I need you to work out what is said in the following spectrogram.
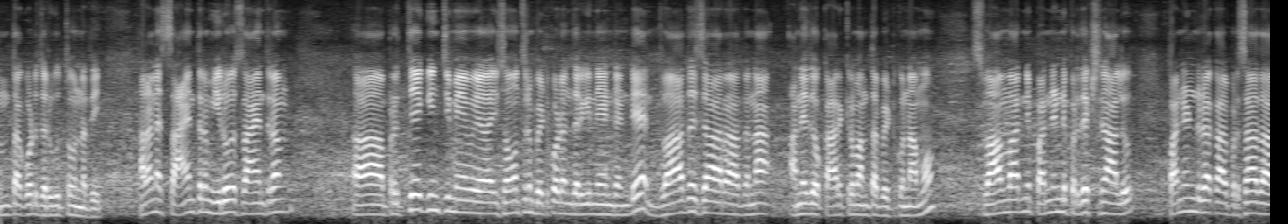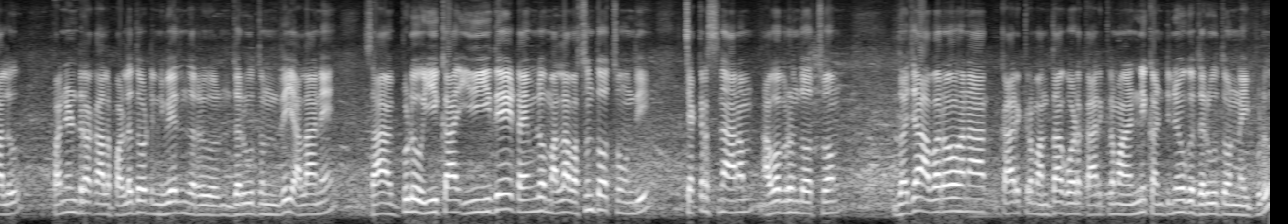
అంతా కూడా జరుగుతున్నది అలానే సాయంత్రం ఈరోజు సాయంత్రం ప్రత్యేకించి మేము ఈ సంవత్సరం పెట్టుకోవడం జరిగింది ఏంటంటే ద్వాదశారాధన అనేది ఒక కార్యక్రమం అంతా పెట్టుకున్నాము. స్వామివారిని పన్నెండు ప్రదక్షిణాలు పన్నెండు రకాల ప్రసాదాలు పన్నెండు రకాల పళ్ళతోటి నివేదన జరుగు జరుగుతున్నది. అలానే సా ఇప్పుడు ఈ కా ఇదే టైంలో మళ్ళా వసంతోత్సవం ఉంది. చక్ర స్నానం అవబృందోత్సవం ధ్వజ అవరోహణ కార్యక్రమం అంతా కూడా కార్యక్రమాలన్నీ కంటిన్యూగా జరుగుతున్నాయి ఇప్పుడు.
